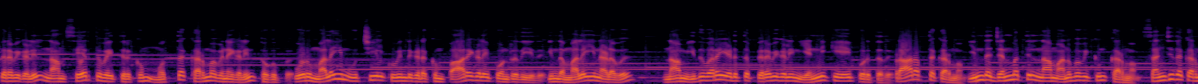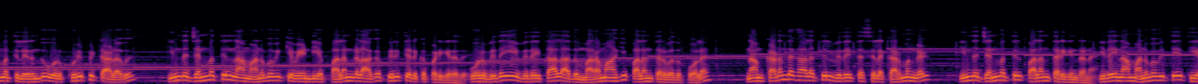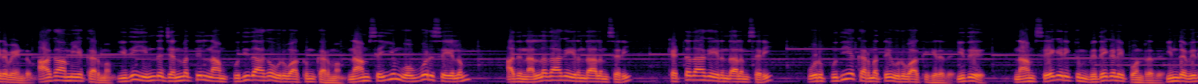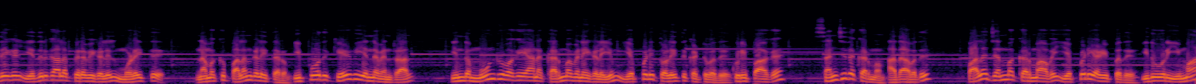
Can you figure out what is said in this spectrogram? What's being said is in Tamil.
பிறவிகளில் நாம் சேர்த்து வைத்திருக்கும் மொத்த கர்ம வினைகளின் தொகுப்பு. ஒரு மலையின் உச்சியில் குவிந்து கிடக்கும் பாறைகளை போன்றது இது. இந்த மலையின் அளவு நாம் இதுவரை எடுத்த பிறவிகளின் எண்ணிக்கையை பொறுத்தது. பிராரப்த கர்மம். இந்த ஜென்மத்தில் நாம் அனுபவிக்கும் கர்மம். சஞ்சித கர்மத்திலிருந்து ஒரு குறிப்பிட்ட அளவு இந்த ஜென்மத்தில் நாம் அனுபவிக்க வேண்டிய பலன்களாக பிரித்தெடுக்கப்படுகிறது. ஒரு விதையை விதைத்தால் அது மரமாகி பலன் தருவது போல நாம் கடந்த காலத்தில் விதைத்த சில கர்மங்கள் இந்த ஜென்மத்தில் பலன் தருகின்றன. இதை நாம் அனுபவித்தே தீர வேண்டும். ஆகாமிய கர்மம். இது இந்த ஜென்மத்தில் நாம் புதிதாக உருவாக்கும் கர்மம். நாம் செய்யும் ஒவ்வொரு செயலும் அது நல்லதாக இருந்தாலும் சரி கெட்டதாக இருந்தாலும் சரி ஒரு புதிய கர்மத்தை உருவாக்குகிறது. இது நாம் சேகரிக்கும் விதைகளை போன்றது. இந்த விதைகள் எதிர்கால பிறவிகளில் முளைத்து நமக்கு பலன்களை தரும். இப்போது கேள்வி என்னவென்றால் இந்த மூன்று வகையான கர்ம வினைகளையும் எப்படி தொலைத்து கட்டுவது? குறிப்பாக சஞ்சித கர்மம். அதாவது பல ஜென்ம கர்மாவை எப்படி அழிப்பது? இது ஒரு இமாலய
